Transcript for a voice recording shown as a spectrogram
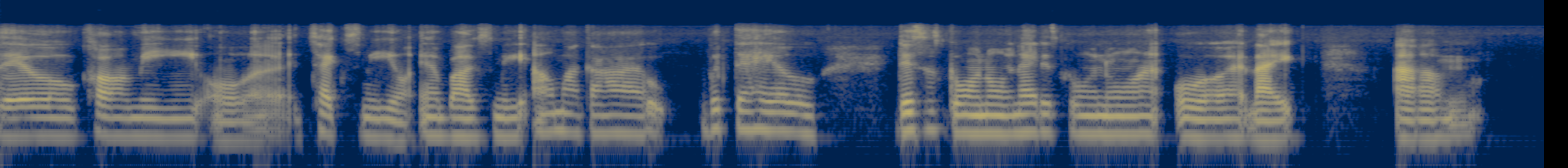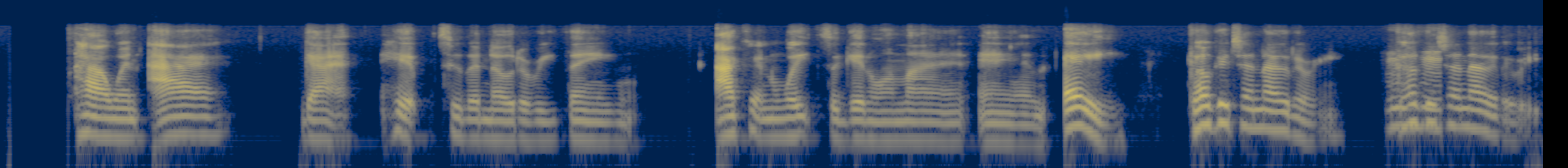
they'll call me or text me or inbox me. Oh my god, what the hell? This is going on. That is going on. Or like, um, how when I got hip to the notary thing, I couldn't wait to get online and hey, go get your notary. Go get your notary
